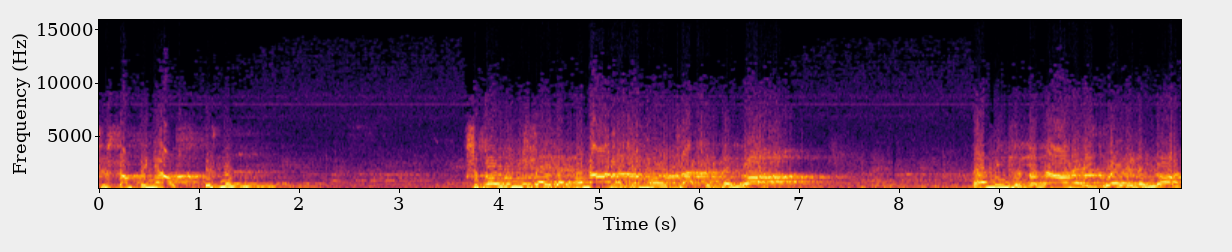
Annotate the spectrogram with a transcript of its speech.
to something else, isn't it? Suppose you say that bananas are more attractive than God. That means a banana is greater than God.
